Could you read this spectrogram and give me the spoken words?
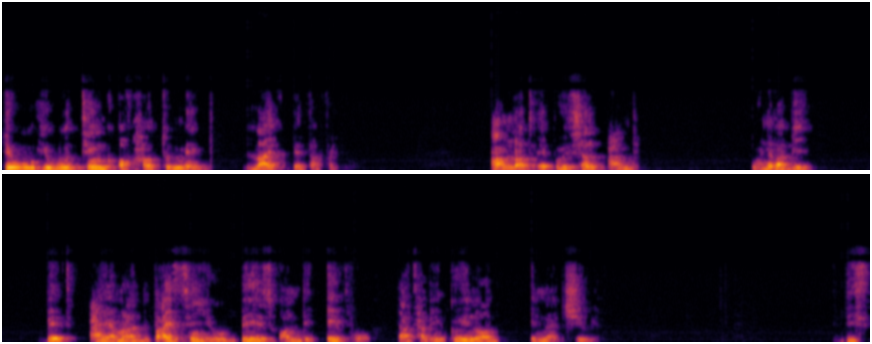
He will, he will think of how to make life better for you. I'm not a politician and will never be. But I am advising you based on the evil that have been going on in Nigeria. This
